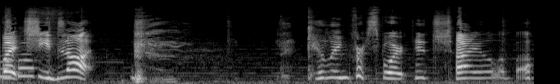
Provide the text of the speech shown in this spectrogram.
But she's not. Killing for sport, it's Shia LaBeouf.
